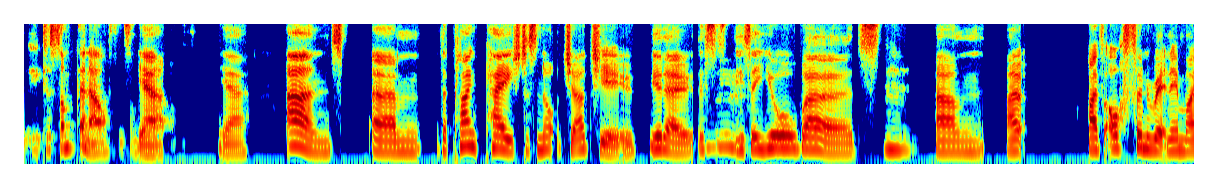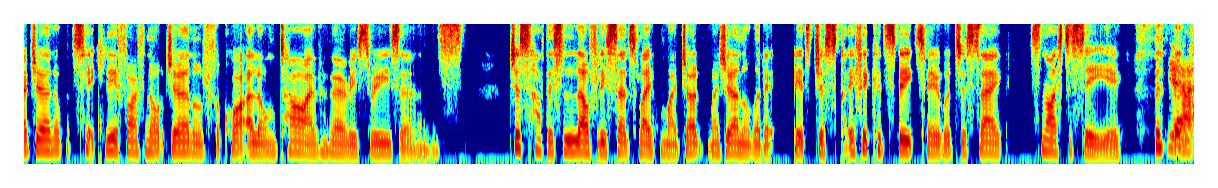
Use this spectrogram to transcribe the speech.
lead to something else and something yeah. else. Yeah. And um, the blank page does not judge you. You know, this is, these mm. are your words. Mm. Um, I, I've often written in my journal, particularly if I've not journaled for quite a long time for various reasons. Just have this lovely sense when I open my, ju- my journal that it it's just if it could speak to me, it would just say, "It's nice to see you." Yeah,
